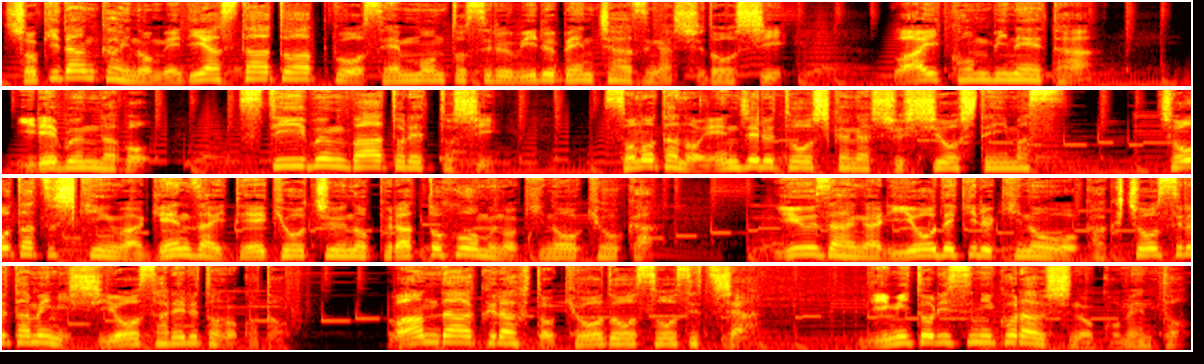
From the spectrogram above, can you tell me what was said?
初期段階のメディアスタートアップを専門とするウィル・ベンチャーズが主導し Y コンビネーターイレブンラボスティーブン・バートレット氏その他のエンジェル投資家が出資をしています。調達資金は現在提供中のプラットフォームの機能強化。ユーザーが利用できる機能を拡張するために使用されるとのこと。ワンダークラフト共同創設者ディミトリス・ニコラウ氏のコメント。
